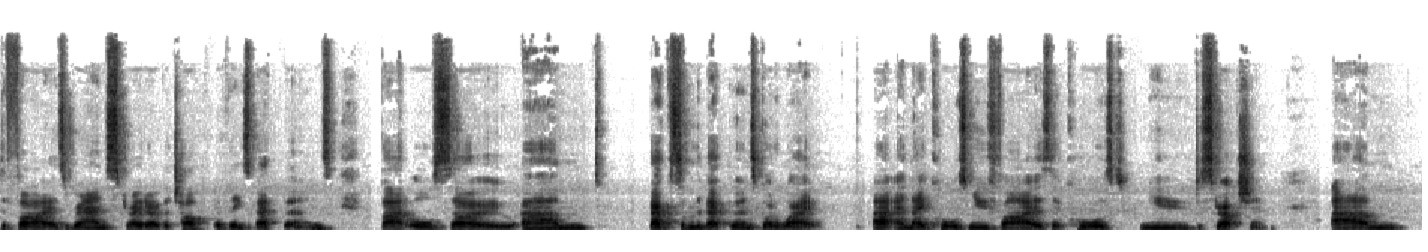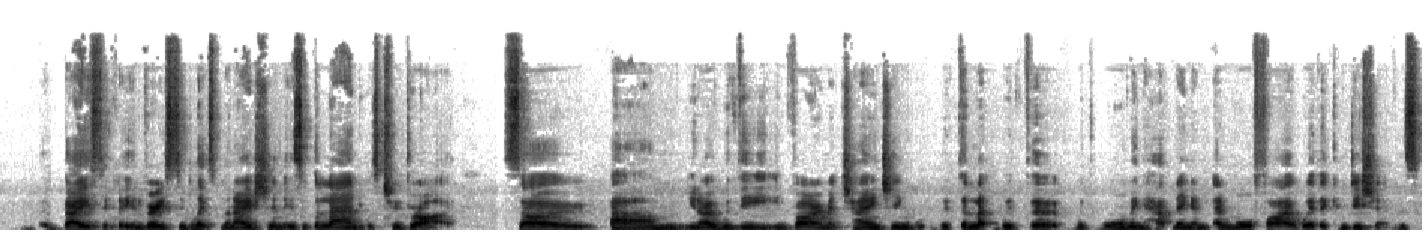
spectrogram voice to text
the fires ran straight over the top of these backburns, but also um, back some of the backburns got away, uh, and they caused new fires that caused new destruction. Um, basically, in a very simple explanation, is that the land was too dry. So um, you know, with the environment changing, with the with the with warming happening and, and more fire weather conditions,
